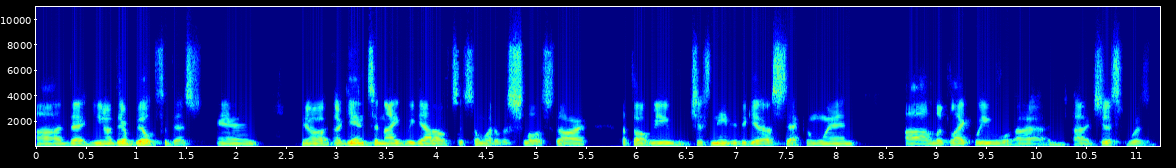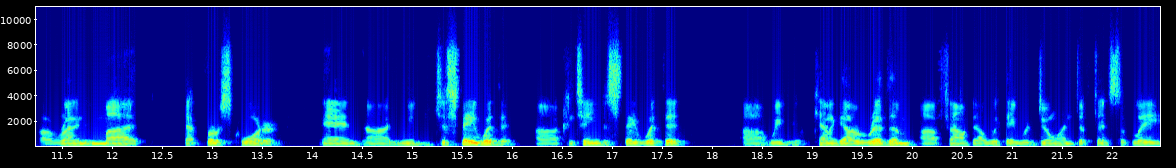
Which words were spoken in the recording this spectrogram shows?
uh, that you know they're built for this, and you know, again, tonight we got off to somewhat of a slow start. I thought we just needed to get our second win. Uh, looked like we uh, uh, just was uh, running in mud that first quarter, and uh, we just stay with it. Uh, continue to stay with it. we kind of got a rhythm. found out what they were doing defensively.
